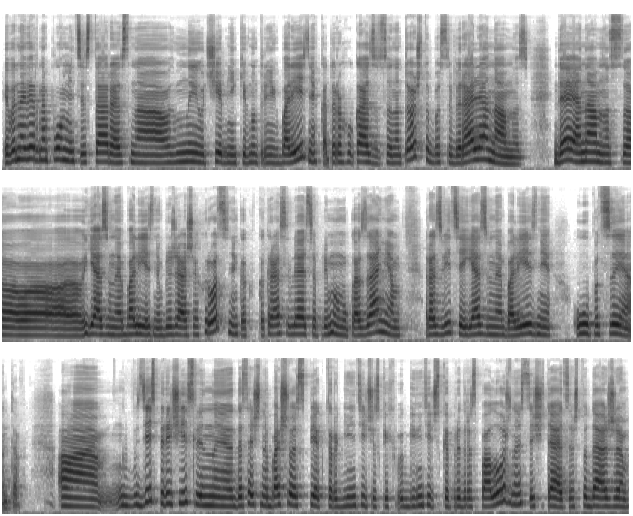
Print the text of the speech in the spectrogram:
И вы, наверное, помните старые основные учебники внутренних болезней, в которых указывается на то, чтобы собирали анамнез. Да, и анамнез э, язвенной болезни у ближайших родственников как раз является прямым указанием развития язвенной болезни у пациентов. А, здесь перечислены достаточно большой спектр генетических, генетической предрасположенности. Считается, что даже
